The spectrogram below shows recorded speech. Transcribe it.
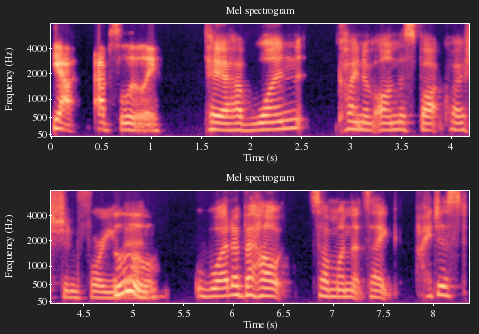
Yeah, absolutely. Okay, I have one kind of on the spot question for you. What about someone that's like, I just,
